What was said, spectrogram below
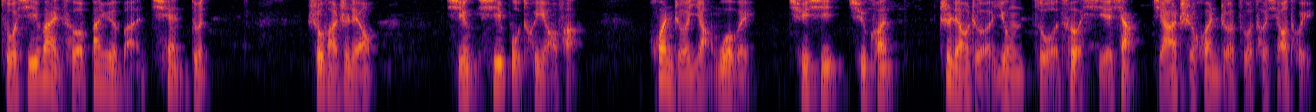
左膝外侧半月板嵌顿。手法治疗：行膝部推摇法，患者仰卧位，屈膝屈髋，治疗者用左侧斜下夹持患者左侧小腿，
